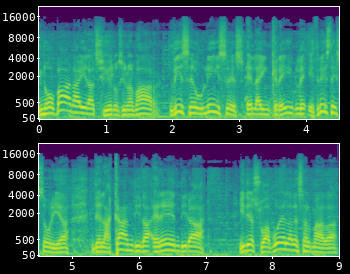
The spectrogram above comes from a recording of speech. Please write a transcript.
no van a ir al cielo sino al mar, dice Ulises en la increíble y triste historia de la cándida Heréndira y de su abuela desalmada,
